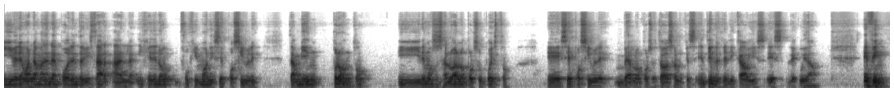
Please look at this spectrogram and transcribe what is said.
y veremos la manera de poder entrevistar al ingeniero Fujimori, si es posible, también pronto, y iremos a saludarlo, por supuesto, eh, si es posible verlo por su estado de salud, que entiendo es delicado y es, de cuidado. En fin,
